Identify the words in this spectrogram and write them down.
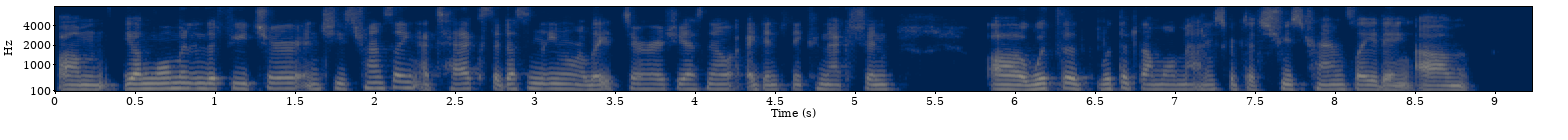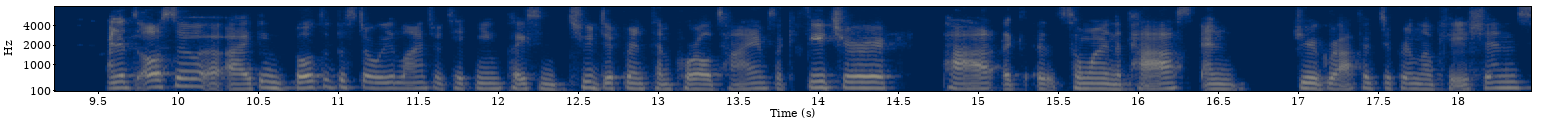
um, young woman in the future, and she's translating a text that doesn't even relate to her. She has no identity connection uh, with the with the Tamil manuscript that she's translating. Um, and it's also, uh, I think both of the storylines are taking place in two different temporal times, like future, past, like uh, somewhere in the past and geographic different locations.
